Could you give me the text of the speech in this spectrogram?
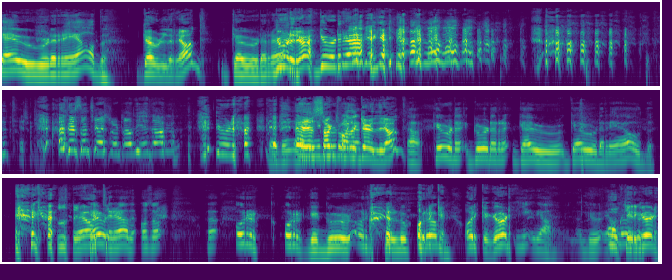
gaulread. ga- gaulread. Gaulrød. Gulrød. Gulrød! Det er sånn T-skjorta di i dag. Ja, Er det sant? Var det bare. gaulrad? Ja, gule, gule, gaul. Og så uh, ork, orkegul, orkelukrog. Orkegul. Ja. gu- ja, Okergul.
